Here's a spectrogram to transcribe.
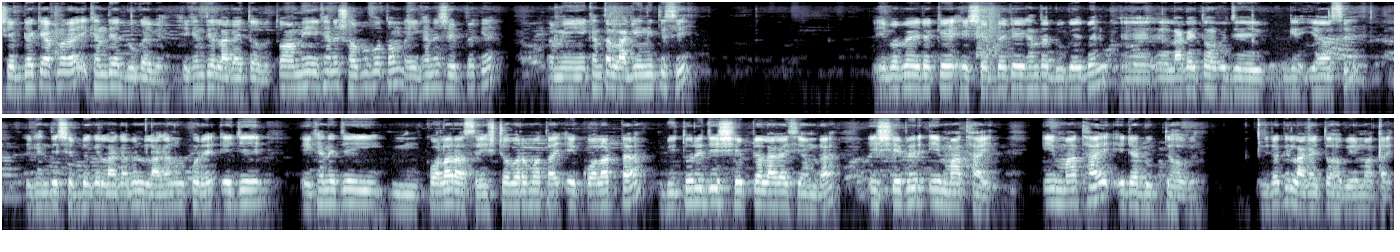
শেপটাকে আপনারা এখান দিয়ে ঢুকাইবেন এখান দিয়ে লাগাইতে হবে। তো আমি এখানে সর্বপ্রথম এইখানে শেপটাকে আমি এখানটা লাগিয়ে নিতেছি। এইভাবে এটাকে, এই শেপটাকে এখানটা ঢুকাইবেন লাগাইতে হবে যে ইয়ে আছে, এখান দিয়ে শেপটাকে লাগাবেন। লাগানোর পরে এই যে এখানে যেই কলার আছে স্টোভারের মাথায়, এই কলারটা ভিতরে যে শেপটা লাগাইছি আমরা, এই শেপের এই মাথায় এই মাথায় এটা ঢুকতে হবে। এটাকে লাগাইতে হবে এই মাথায়।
